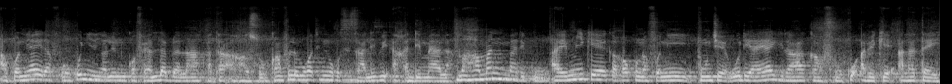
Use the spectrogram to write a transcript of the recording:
a kɔni y'a yira fɔ ko ɲininkali nin kɔfɛ ale labilala ka taa a ka so kan filɛ wagati min ko sisan ale bɛ a ka denbaya la mahamani mari ko a ye min kɛ k'a ka kunnafoni kuncɛ o de a y'a yira k'a fɔ ko a bɛ kɛ ala ta ye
